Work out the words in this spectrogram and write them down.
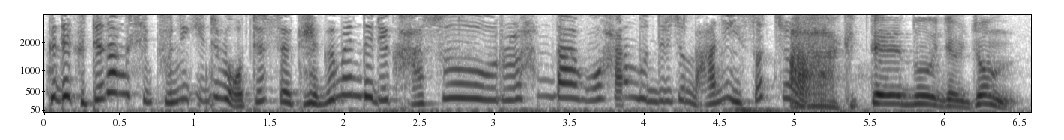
근데 그때 당시 분위기 좀 어땠어요? 개그맨들이 가수를 한다고 하는 분들이 좀 많이 있었죠? 아 그때도 이제 좀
